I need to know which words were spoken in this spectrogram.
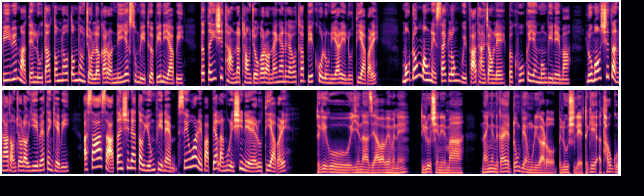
ပြည်တွင်းမှာတင်လူသား3000ကျော်လောက်ကတော့နေရက်စုမီထွက်ပြေးနေရပြီးတသိန်း8000 2000ကျော်ကတော့နိုင်ငံတကာကိုထပ်ပြေးခိုလုံနေရတယ်လို့သိရပါတယ်မုတ်တုံးမောင်းနဲ့ဆိုင်ကလုန်းဝေဖားထန်ကြောင့်လဲပခူးကရင်မုံပြည်နေမှာလူမောင်း85000ကျော်လောက်ရေပဲတင်ခဲ့ပြီး အစားအစာတန်ရှင်းတဲ့တော့ယုံဖီနဲ့ဆေးဝါးတွေပါပြက်လာမှုတွေရှိနေတယ်လို့သိရပါတယ်တကယ်ကိုရင်နာစရာပါပဲမနဲ့ဒီလိုရှင်နေမှာနိုင်ငံတကာရဲ့တုံ့ပြန်မှုတွေကတော့ဘယ်လိုရှိလဲတကယ်အထောက်အကူ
